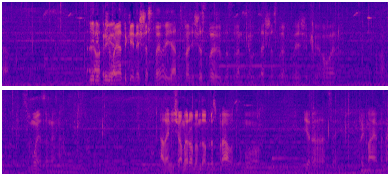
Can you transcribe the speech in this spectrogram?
Так. Ірі, привіт. Чого я такий нещасливий? Я насправді щасливий, просто мене таке лице щасливе, коли я з жінкою говорю. А, Сумую за ними. Але нічого, ми робимо добру справу, тому Іра цей приймає мене.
